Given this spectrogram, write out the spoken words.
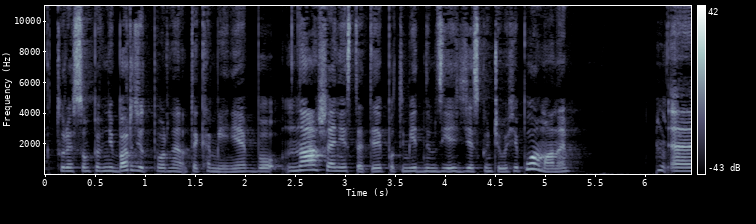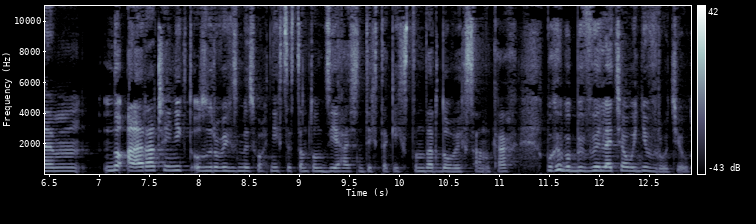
które są pewnie bardziej odporne na te kamienie, bo nasze niestety po tym jednym zjeździe skończyły się połamane. Um, no, ale raczej nikt o zdrowych zmysłach nie chce stamtąd zjechać na tych takich standardowych sankach, bo chyba by wyleciał i nie wrócił.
